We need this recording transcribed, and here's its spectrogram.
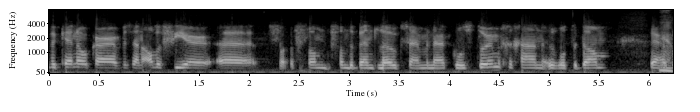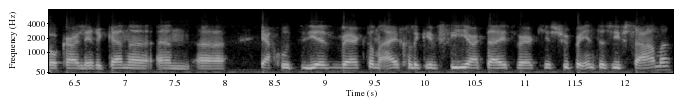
we kennen elkaar. We zijn alle vier va- van, van de band Look zijn we naar het consortium gegaan in Rotterdam. Daar hebben we elkaar leren kennen. En ja, goed, je werkt dan eigenlijk in vier jaar tijd werk je super intensief samen.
